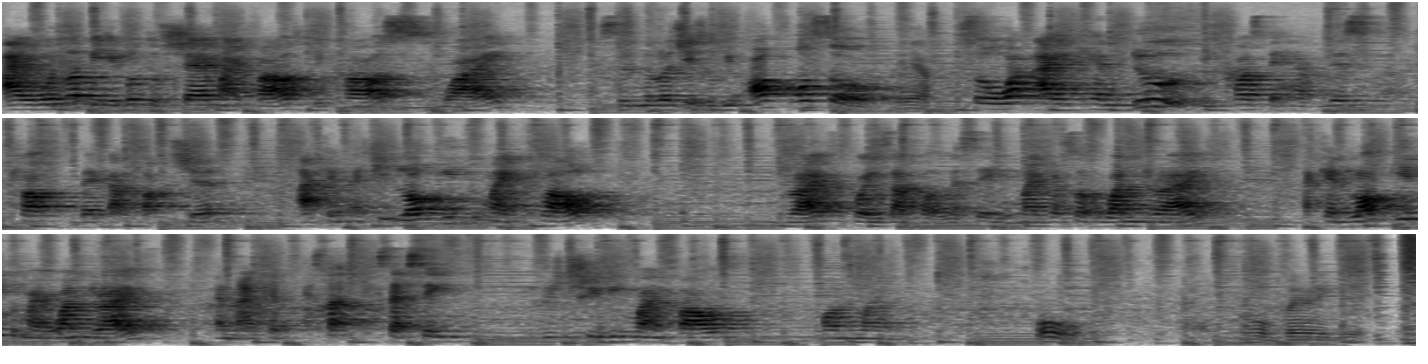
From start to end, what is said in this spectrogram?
I will not be able to share my files because why? Synology will be off also. Yep. So what I can do, because they have this cloud backup function, I can actually log into my cloud drive, for example, let's say Microsoft OneDrive. I can log into my OneDrive and I can start accessing retrieving my files online. Oh, oh, very good.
